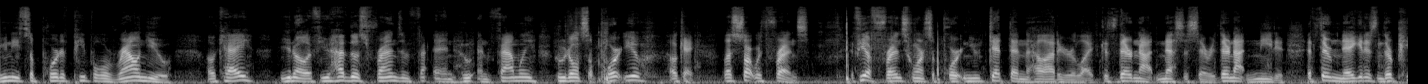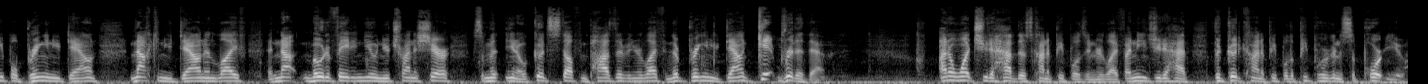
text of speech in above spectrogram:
You need supportive people around you. Okay, you know if you have those friends and fa- and who and family who don't support you. Okay, let's start with friends. If you have friends who aren't supporting you, get them the hell out of your life because they're not necessary. They're not needed. If they're negatives and they're people bringing you down, knocking you down in life, and not motivating you, and you're trying to share some you know good stuff and positive in your life, and they're bringing you down, get rid of them. I don't want you to have those kind of people in your life. I need you to have the good kind of people, the people who are going to support you.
